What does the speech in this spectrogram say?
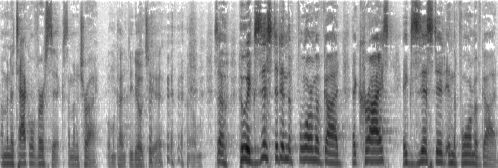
I'm going to tackle verse 6. I'm going to try. 我们看第六节， So, who existed in the form of God, that Christ existed in the form of God.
